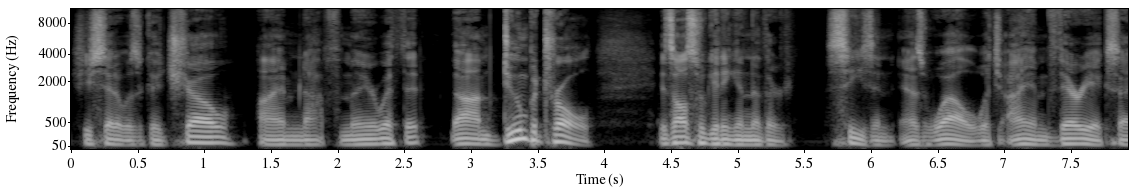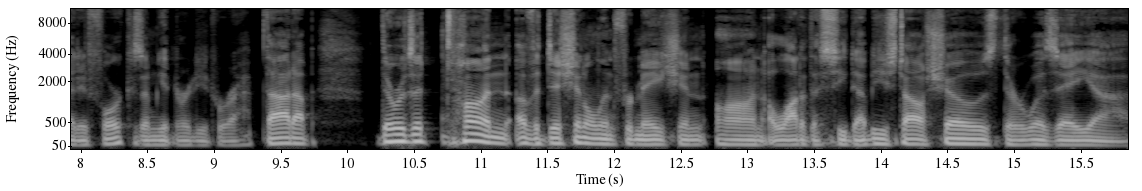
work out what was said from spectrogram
She said it was a good show. I'm not familiar with it. Um, Doom Patrol is also getting another season as well, which I am very excited for because I'm getting ready to wrap that up. There was a ton of additional information on a lot of the CW style shows. There was a uh,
